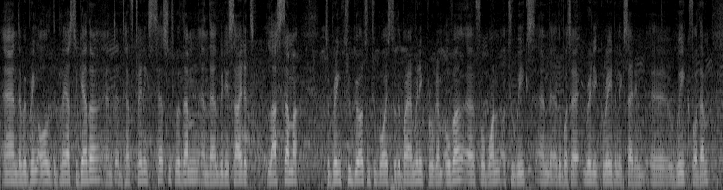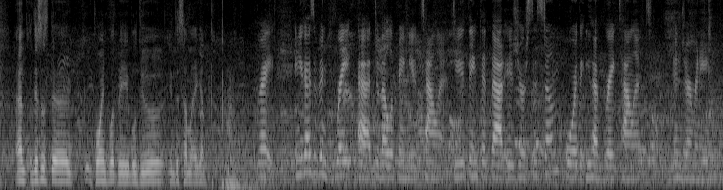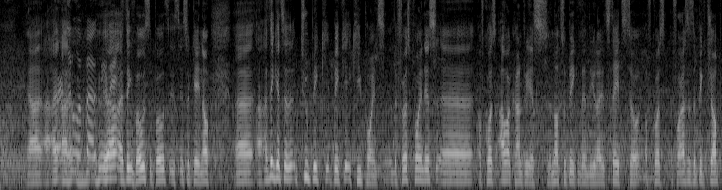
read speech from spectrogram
And then we bring all the players together and, and have training sessions with them. And then we decided last summer to bring two girls and two boys to the Bayern Munich program over uh, for one or two weeks. And uh, it was a really great and exciting uh, week for them. And this is the point what we will do in the summer again. Great. And you guys have been great at developing youth talent. Do you think that that is your system or that you have great talent in Germany? Yeah, I, or a little of both. Yeah, I think both. Both is, is okay. Now, uh, I think it's a two big big key points. The first point is, uh, of course, our country is not so big than the United States. So, of course, for us, it's a big job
